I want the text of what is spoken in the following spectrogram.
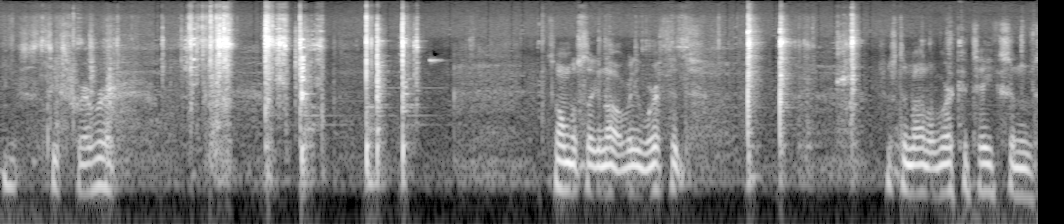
This takes forever. It's almost like not really worth it. Takes and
